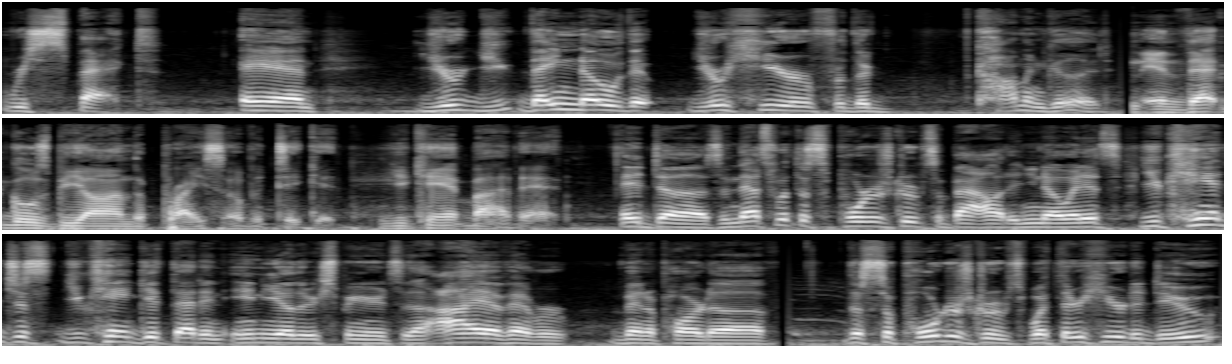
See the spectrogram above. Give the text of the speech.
respect and you're you, they know that you're here for the common good. And that goes beyond the price of a ticket. You can't buy that. It does, and that's what the supporters group's about. And you know, and it's you can't just you can't get that in any other experience that I have ever been a part of. The supporters groups, what they're here to do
